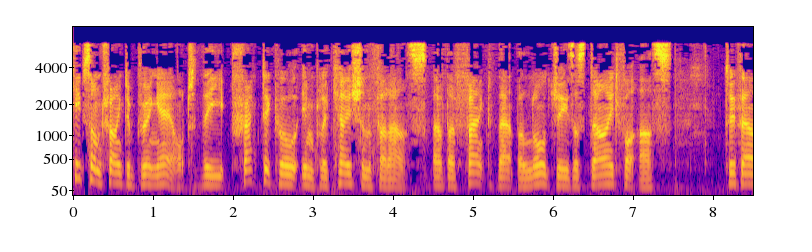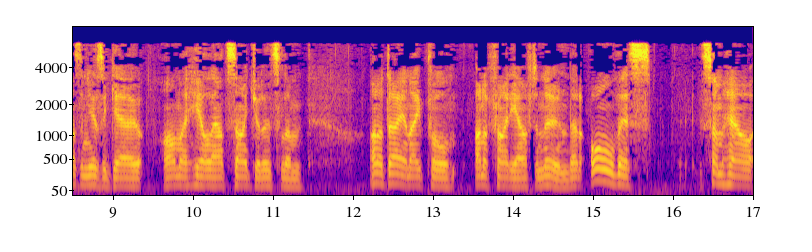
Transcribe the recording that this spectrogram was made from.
keeps on trying to bring out the practical implication for us of the fact that the Lord Jesus died for us 2,000 years ago on a hill outside Jerusalem on a day in April on a Friday afternoon, that all this somehow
